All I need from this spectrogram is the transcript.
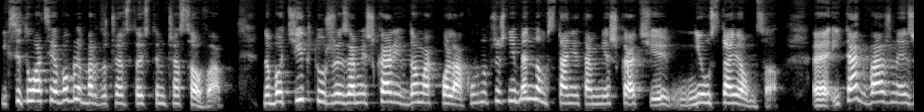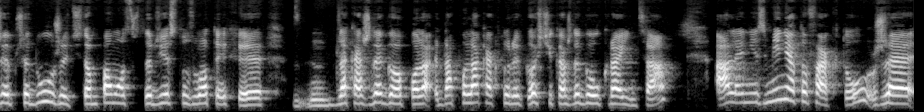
ich sytuacja w ogóle bardzo często jest tymczasowa. No bo ci, którzy zamieszkali w domach Polaków, no przecież nie będą w stanie tam mieszkać e, nieustająco. E, I tak ważne jest, żeby przedłużyć tą pomoc 40 zł e, dla każdego, dla Polaka, który gości każdego Ukraińca, ale nie zmienia to faktu, że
